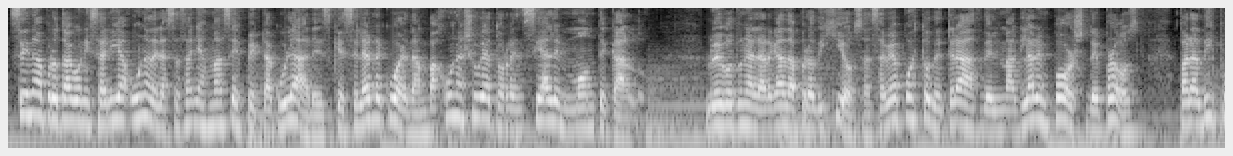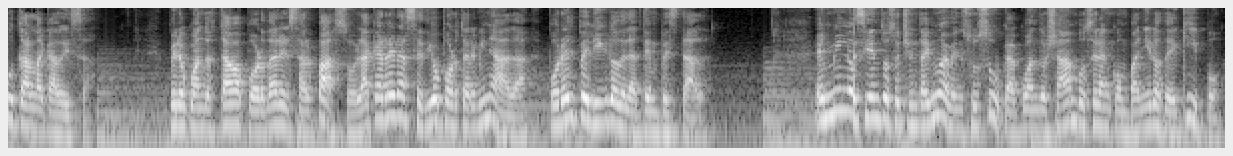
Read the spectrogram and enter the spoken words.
Senna protagonizaría una de las hazañas más espectaculares que se le recuerdan bajo una lluvia torrencial en Monte Carlo. Luego de una largada prodigiosa, se había puesto detrás del McLaren Porsche de Prost para disputar la cabeza. Pero cuando estaba por dar el zarpazo, la carrera se dio por terminada por el peligro de la tempestad. En 1989 en Suzuka, cuando ya ambos eran compañeros de equipo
